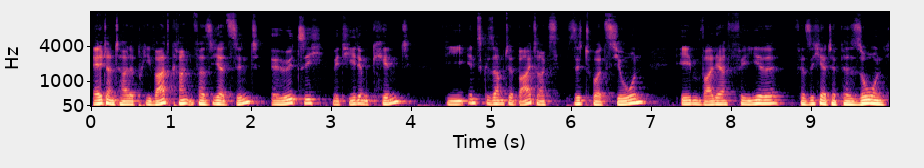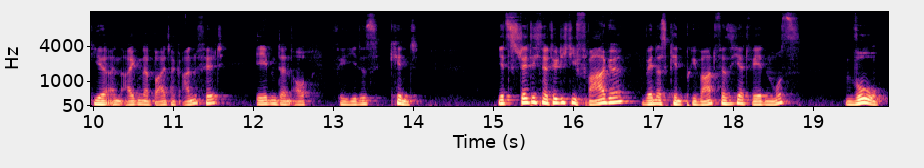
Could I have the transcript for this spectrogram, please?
Elternteile privat krankenversichert sind, erhöht sich mit jedem Kind die insgesamte Beitragssituation eben weil ja für jede versicherte Person hier ein eigener Beitrag anfällt, eben dann auch für jedes Kind. Jetzt stellt sich natürlich die Frage, wenn das Kind privat versichert werden muss, wo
